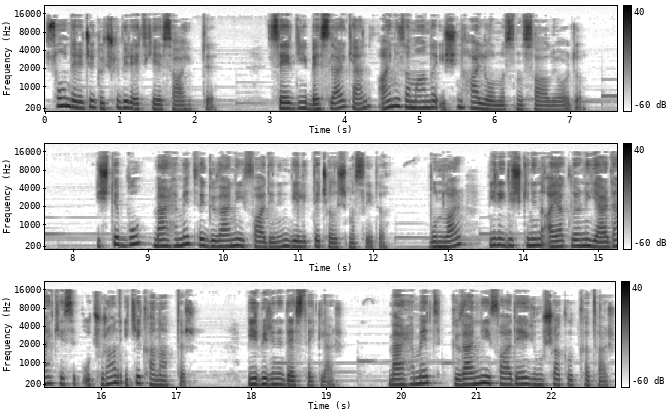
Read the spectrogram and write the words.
son derece güçlü bir etkiye sahipti. Sevgiyi beslerken aynı zamanda işin hallolmasını sağlıyordu. İşte bu merhamet ve güvenli ifadenin birlikte çalışmasıydı. Bunlar bir ilişkinin ayaklarını yerden kesip uçuran iki kanattır. Birbirini destekler. Merhamet güvenli ifadeye yumuşaklık katar.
